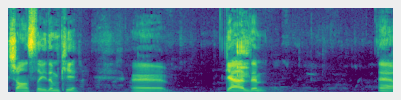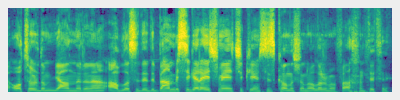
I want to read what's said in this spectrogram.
Şanslıydım ki e, geldim e, oturdum yanlarına. Ablası dedi ben bir sigara içmeye çıkayım siz konuşun olur mu falan dedi.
